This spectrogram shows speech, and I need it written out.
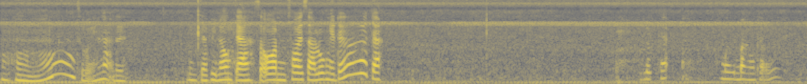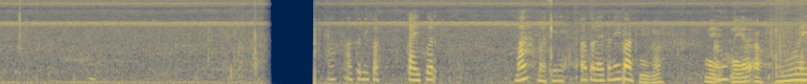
อื้อหือ สวยขนาดเลยเบิ่งจ้าพี่น้องจ้าสะออนซอยสาวลุงเนี่ยเด้อจ้าลึกแท้มือบังเถอะเอาเอาตัวนี้ก่อน ไก่เพื่อน มาบาดทีนี้เอาตัวไหนตัวนี้ก่อน นี่เลยนี่เอานี่นะเอาโอ้ย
